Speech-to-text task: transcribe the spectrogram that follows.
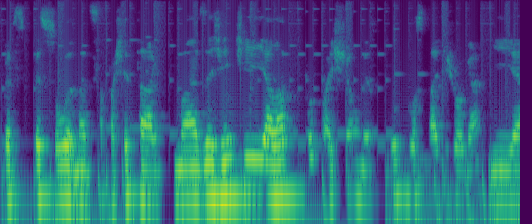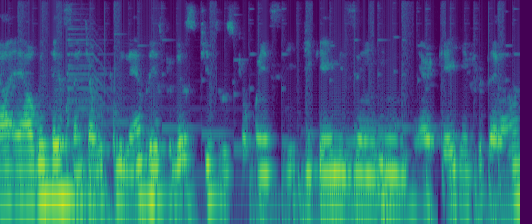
Para as pessoas né, dessa faixa etária. Mas a gente ia lá por paixão mesmo, por gostar de jogar. E é, é, algo interessante, algo que eu me lembro. E os primeiros títulos que eu conheci de games em, em arcade, em fliperama,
